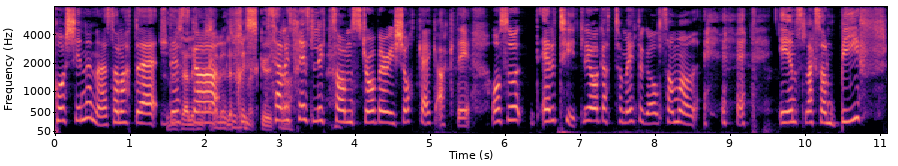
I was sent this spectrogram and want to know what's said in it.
på skinnene, sånn at det, Så det ser litt skal sånn frisk ut. Ser litt frisk, litt sånn strawberry shortcake-aktig. Og så er det tydelig òg at Tomato Girl Summer er en slags sånn beef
